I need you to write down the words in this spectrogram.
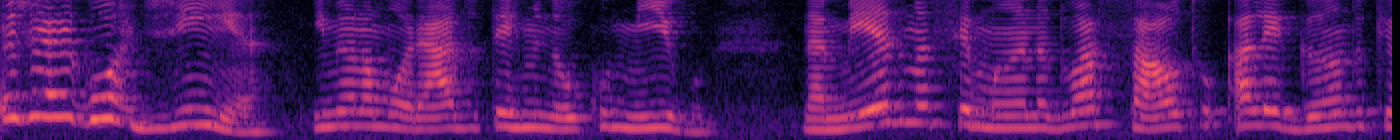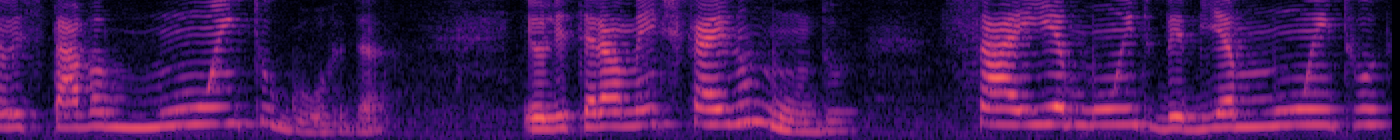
Eu já era gordinha e meu namorado terminou comigo na mesma semana do assalto, alegando que eu estava muito gorda. Eu literalmente caí no mundo. Saía muito, bebia muito,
